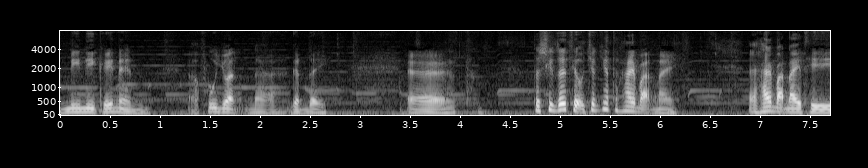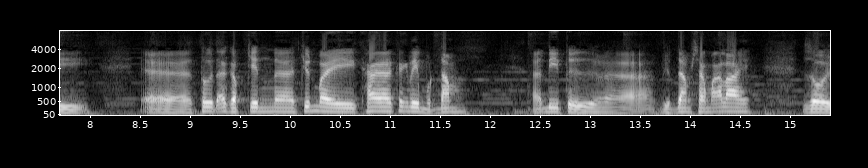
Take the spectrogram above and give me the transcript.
mini kế nền ở Phú Nhuận gần đây. Tôi xin giới thiệu trước nhất hai bạn này. Hai bạn này thì tôi đã gặp trên chuyến bay cách đây một năm đi từ Việt Nam sang Mã Lai rồi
